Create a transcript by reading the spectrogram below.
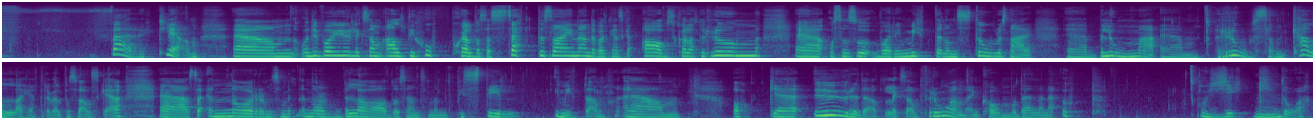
verkligen. Um, och det var ju liksom alltihop, själva så setdesignen, det var ett ganska avskalat rum. Eh, och sen så var det i mitten en stor sån här eh, blomma, eh, rosenkalla heter det väl på svenska. Eh, så enorm, som ett enormt blad och sen som en pistill i mitten. Ehm, och eh, ur den, liksom, från den kom modellerna upp och gick då,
